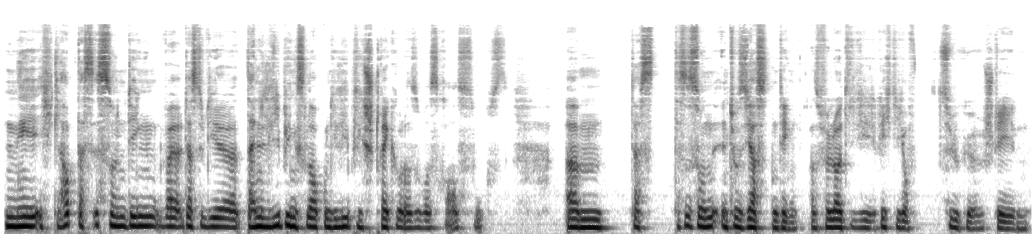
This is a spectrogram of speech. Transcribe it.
Nee, ich glaube, das ist so ein Ding, weil, dass du dir deine Lieblingslok und die Lieblingsstrecke oder sowas raussuchst. Ähm, das, das ist so ein Enthusiastending. Also für Leute, die richtig auf Züge stehen.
